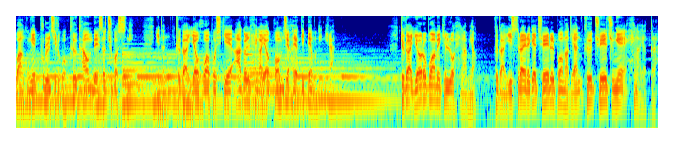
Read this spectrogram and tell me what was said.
왕궁에 불을 지르고 그 가운데에서 죽었으니 이는 그가 여호와 보시기에 악을 행하여 범죄하였기 때문이니라. 그가 여로보암의 길로 행하며 그가 이스라엘에게 죄를 범하게 한 그 죄 중에 행하였더라.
